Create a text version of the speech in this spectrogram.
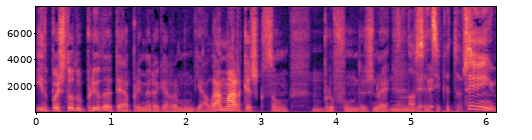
e depois todo o período até à Primeira Guerra Mundial. Há marcas que são hum. profundas, não é? 1914. Sim,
